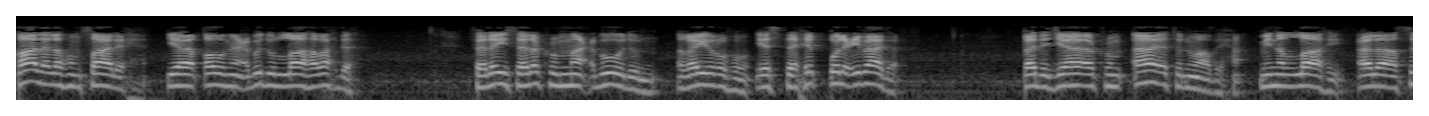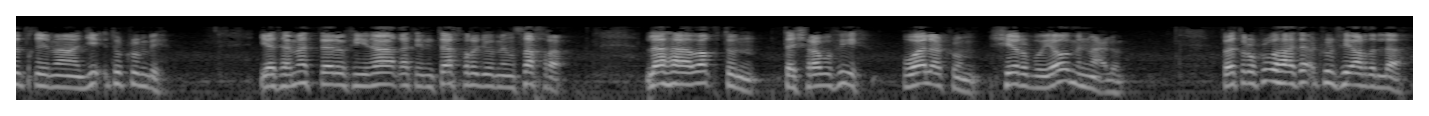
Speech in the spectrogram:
قال لهم صالح يا قوم اعبدوا الله وحده فليس لكم معبود غيره يستحق العبادة. قد جاءكم آية واضحة من الله على صدق ما جئتكم به يتمثل في ناقة تخرج من صخرة لها وقت تشرب فيه ولكم شرب يوم معلوم فاتركوها تأكل في أرض الله.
